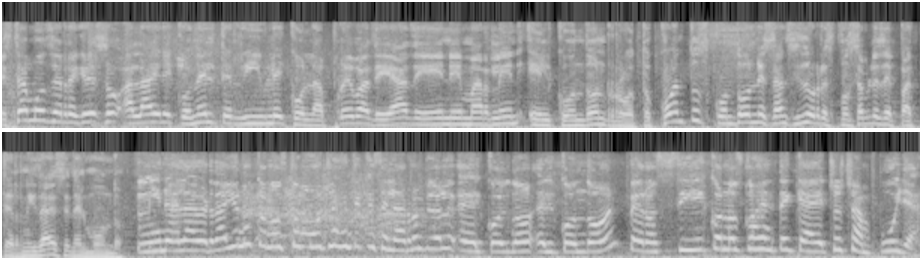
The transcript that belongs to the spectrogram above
Estamos de regreso al aire con el terrible, con la prueba de ADN, Marlene, el condón roto. ¿Cuántos condones han sido responsables de paternidades en el mundo? Mira, la verdad yo no conozco mucha gente que se le ha rompido el, el condón, el condón, pero sí conozco gente que ha hecho champulla.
